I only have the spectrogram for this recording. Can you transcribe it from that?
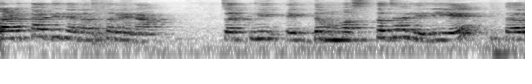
तडका दिल्यानंतर आहे ना चटणी एकदम मस्त झालेली आहे. तर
